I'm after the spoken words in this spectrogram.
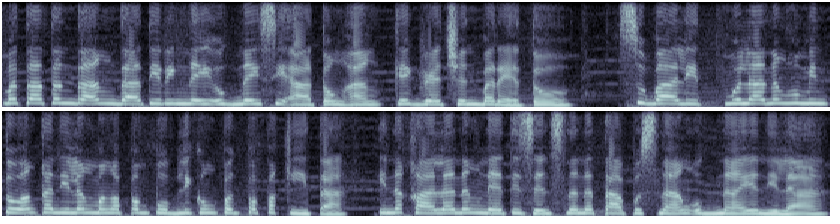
Matatanda ang dati ring naiugnay si Atong ang kay Gretchen Barreto. Subalit, mula nang huminto ang kanilang mga pampublikong pagpapakita, inakala ng netizens na natapos na ang ugnayan nila.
